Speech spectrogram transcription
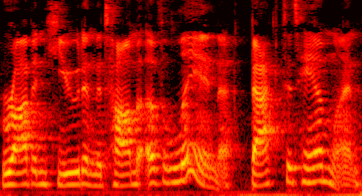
Robin Hood, and the Tom of Lynn. Back to Tamlin.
